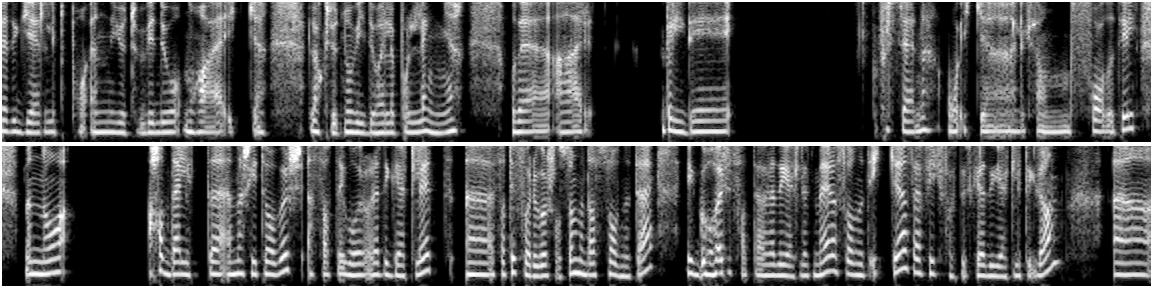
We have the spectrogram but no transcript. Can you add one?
redigere litt på en YouTube-video. Nå har jeg ikke lagt ut noen video heller på lenge, og det er veldig frustrerende å ikke liksom få det til. Men nå hadde jeg litt eh, energi til overs. Jeg satt i går og redigerte litt. Eh, jeg satt i forgårs også, men da sovnet jeg. I går satt jeg og redigerte litt mer, og sovnet ikke, så jeg fikk faktisk redigert lite grann. Eh,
